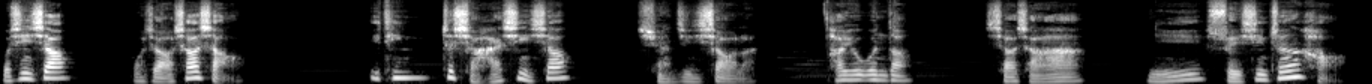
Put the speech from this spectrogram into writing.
我姓萧，我叫萧小。”一听这小孩姓萧，玄镜笑了。他又问道：“萧小啊，你水性真好。”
